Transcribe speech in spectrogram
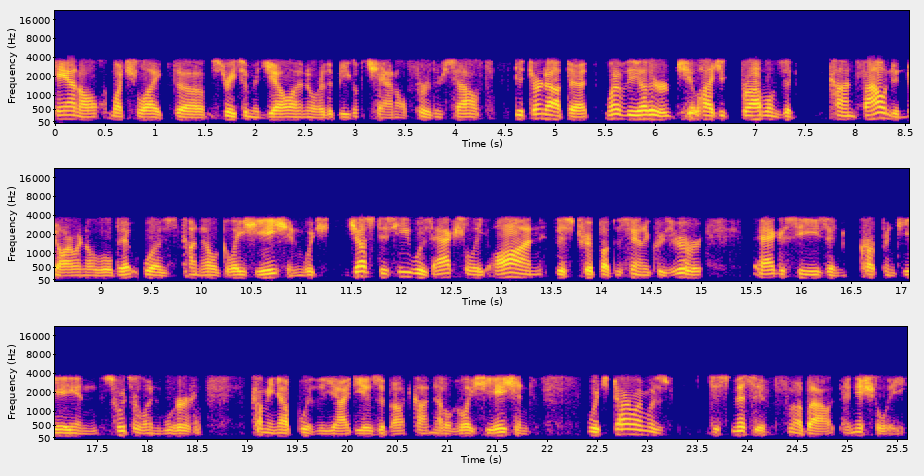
channel, much like the Straits of Magellan or the Beagle Channel further south. It turned out that one of the other geologic problems that confounded Darwin a little bit was continental glaciation, which just as he was actually on this trip up the Santa Cruz River, Agassiz and Charpentier in Switzerland were coming up with the ideas about continental glaciation, which Darwin was dismissive about initially.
